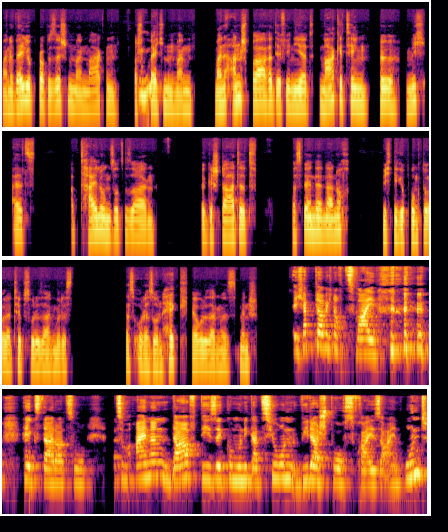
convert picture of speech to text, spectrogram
meine Value Proposition, mein Markenversprechen, mhm. mein meine Ansprache definiert, Marketing für mich als Abteilung sozusagen äh, gestartet. Was wären denn da noch wichtige Punkte oder Tipps, wo du sagen würdest, das oder so ein Hack, ja, wo du sagen würdest, Mensch. Ich habe, glaube ich, noch zwei Hacks da dazu. Zum einen darf diese Kommunikation widerspruchsfrei sein und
